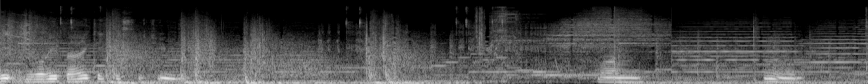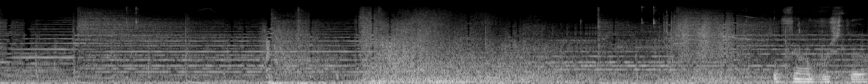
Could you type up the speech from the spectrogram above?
Et je vais réparer quelques structures. Hmm. Booster.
